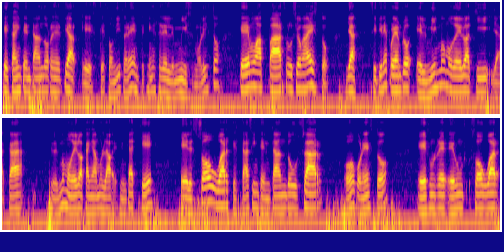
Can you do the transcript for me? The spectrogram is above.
que estás intentando resetear? Este son diferentes, tienen que ser el mismo, ¿listo? Queremos apar solución a esto. Ya, si tienes, por ejemplo, el mismo modelo aquí y acá, el mismo modelo acá en ambos lados, significa que el software que estás intentando usar, o con esto, es un, es un software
